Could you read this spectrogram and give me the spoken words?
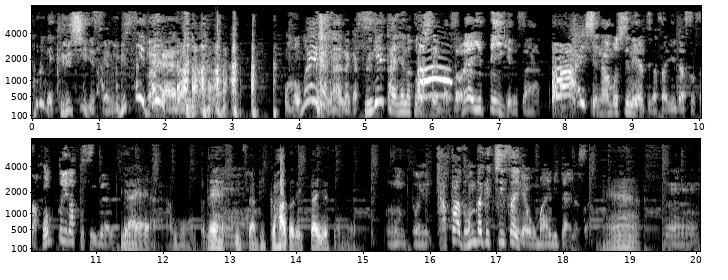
心が苦しいですから、うるせえバカ野郎。お前がな、なんかすげえ大変なことしてんだ。それは言っていいけどさ、大して何もしてねえ奴がさ、言い出すとさ、ほんとイラッとすんだよね。いやいやいや、もうほんとねう、んいつはビッグハートで行きたいですよ、もほんとに。キャパどんだけ小さいねん、お前みたいなさ。う。ねうん。っ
